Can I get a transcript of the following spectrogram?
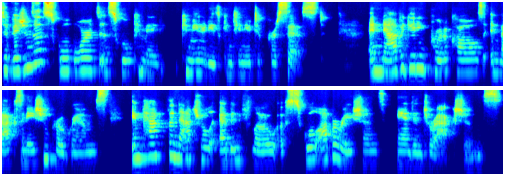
divisions in school boards and school communities continue to persist. And navigating protocols and vaccination programs impact the natural ebb and flow of school operations and interactions.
